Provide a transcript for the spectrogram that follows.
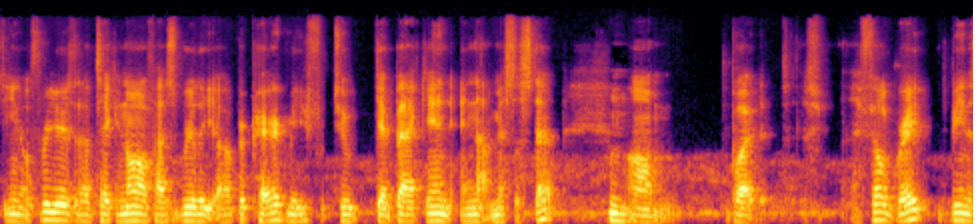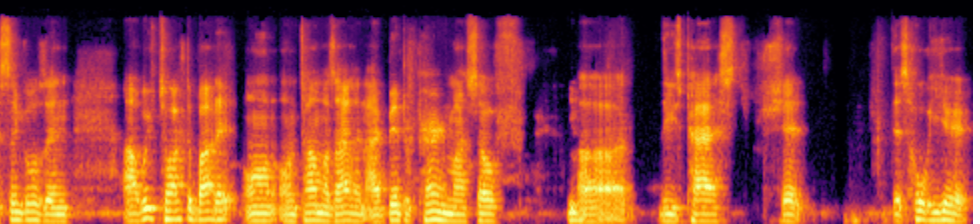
you know three years that I've taken off has really uh, prepared me for, to get back in and not miss a step. Mhm. Um, but I felt great being the singles, and uh, we've talked about it on on Tama's Island. I've been preparing myself Mhm. uh, these past shit this whole year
